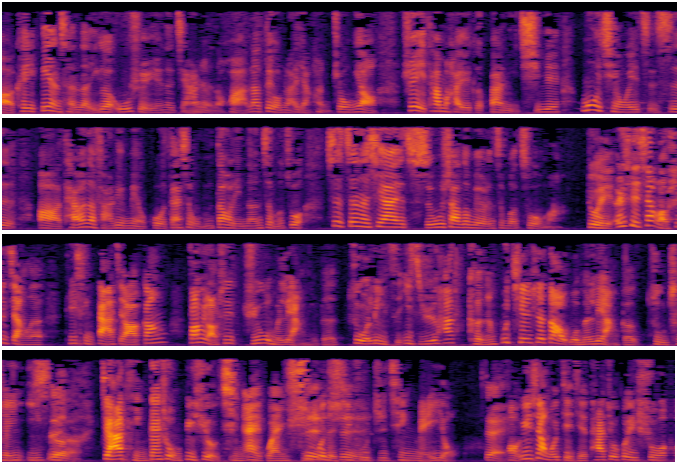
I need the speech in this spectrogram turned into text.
啊、呃，可以变成了一个无血缘的家人的话，那对我们来讲很重要。所以他们还有一个伴侣契约，目前为止是啊、呃，台湾的法律没有过，但是我们到底能怎么做？是真的现在实务上都没有人这么做吗？对，而且像老师讲了，提醒大家，刚方宇老师举我们两个的做例子，意思就是他可能不牵涉到我们两个组成一个家庭，是但是我们必须有情爱关系或者肌肤之亲，没有。对，哦，因为像我姐姐，她就会说，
